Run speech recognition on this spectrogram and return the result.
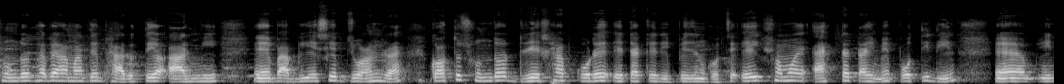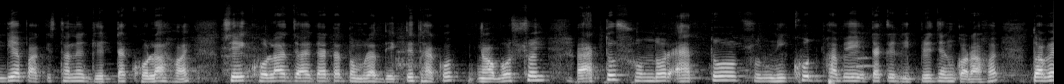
সুন্দরভাবে আমাদের ভারতীয় আর্মি বা বিএসএফ জওয়ানরা কত সুন্দর ড্রেস আপ করে এটাকে রিপ্রেজেন্ট করছে। এই সময় একটা টাইমে প্রতিদিন ইন্ডিয়া ইন্ডিয়া পাকিস্তানের গেটটা খোলা হয়, সেই খোলা জায়গাটা তোমরা দেখতে থাকো। অবশ্যই এত সুন্দর, এত নিখুঁতভাবে এটাকে রিপ্রেজেন্ট করা হয়। তবে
